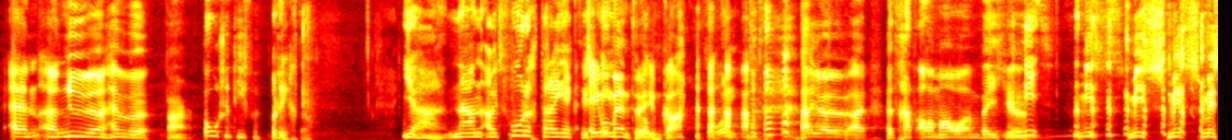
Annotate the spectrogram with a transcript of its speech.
En eh, nu eh, hebben we een paar positieve berichten. Ja, na een uitvoerig traject is... Eén moment, hè, Oh, Imka. Sorry. Hij, eh, het gaat allemaal een beetje... Mis. Mis, mis, mis, mis.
